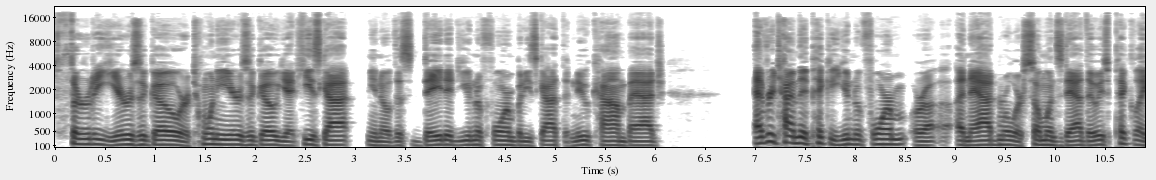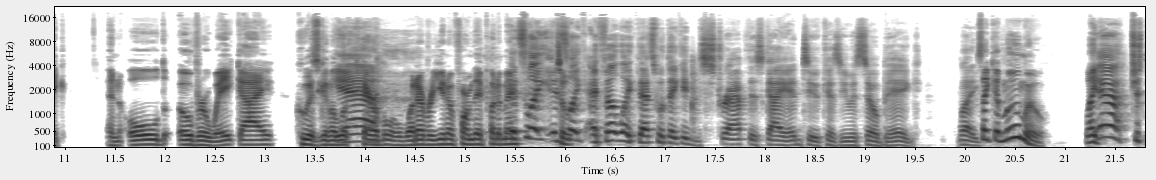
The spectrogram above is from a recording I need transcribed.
30 years ago or 20 years ago, yet he's got, you know, this dated uniform, but he's got the new com badge. Every time they pick a uniform or a, an admiral or someone's dad, they always pick like an old overweight guy who is going to yeah. look terrible in whatever uniform they put him in. It's like it's so, like I felt like that's what they could strap this guy into because he was so big. Like it's like a moo Like yeah. just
